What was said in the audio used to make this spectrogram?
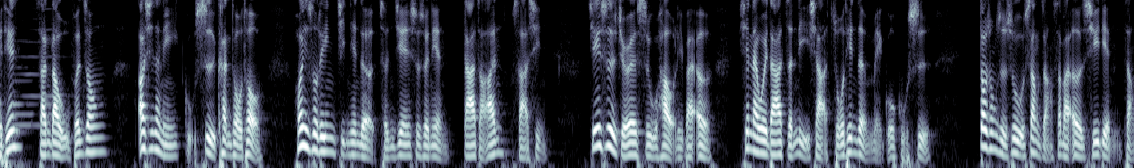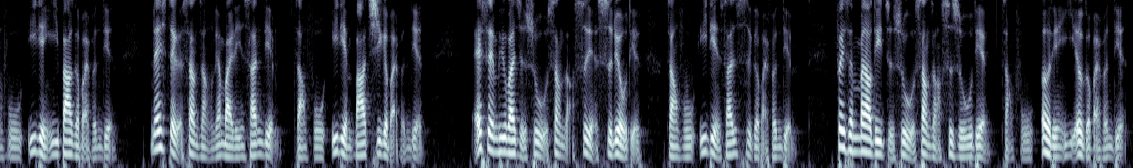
每天三到五分钟，阿信带你股市看透透。欢迎收听今天的晨间碎碎念。大家早安，我是阿信。今天是九月十五号，礼拜二。先来为大家整理一下昨天的美国股市。道琼指数上涨三百二十七点，涨幅一点一八个百分点。纳斯达克上涨两百零三点，涨幅一点八七个百分点。S&P 五百指数上涨四点四六点，涨幅一点三四个百分点。费城半导体指数上涨四十五点，涨幅二点一二个百分点。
